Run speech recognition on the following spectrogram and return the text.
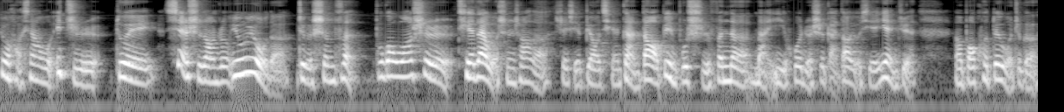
就好像我一直对现实当中拥有的这个身份，不光光是贴在我身上的这些标签，感到并不十分的满意，或者是感到有些厌倦。然后包括对我这个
